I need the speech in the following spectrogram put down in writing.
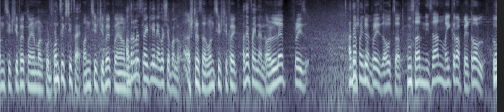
ಒನ್ ಸಿಕ್ಸ್ಟಿ ಫೈವ್ ಫೈನಲ್ ಮಾಡ್ಕೊಡ್ತೀನಿ. One sixty five one sixty five final ಅದರಲ್ಲೂ ಸ್ಲೈಟ್ಲಿ ನೆಗೋಷಿಯಬಲ್ ಅಷ್ಟೇ ಸರ್ ಒನ್ ಸಿಕ್ಸ್ಟಿ ಫೈವ್ ಅದೇ ಫೈನಲ್ ಒಳ್ಳೆ ಪ್ರೈಸ್ ಅದೇ ಫೈನಲ್ ಪ್ರೈಸ್ ಹೌದು sir. Sir Nissan Micra petrol two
